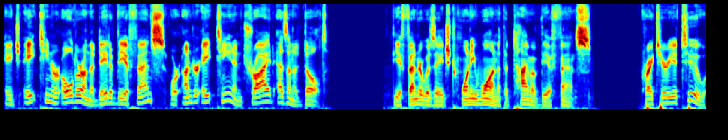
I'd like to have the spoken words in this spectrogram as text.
Age 18 or older on the date of the offense, or under 18 and tried as an adult. The offender was age 21 at the time of the offense. Criteria 2.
